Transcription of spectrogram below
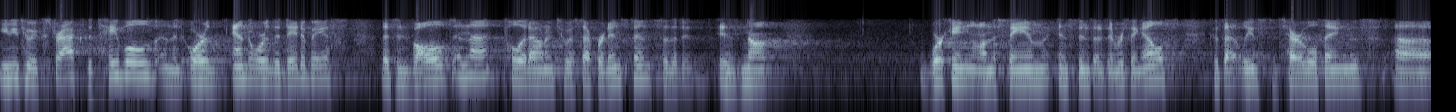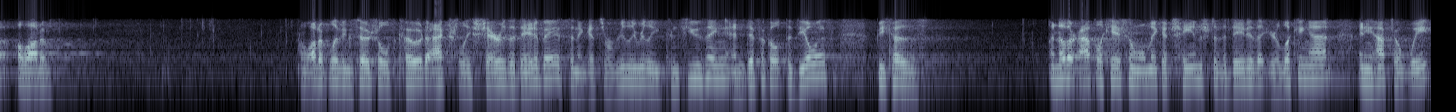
you need to extract the tables and, the, or, and or the database that's involved in that, pull it out into a separate instance so that it is not working on the same instance as everything else, because that leads to terrible things. Uh, a lot of a lot of Living Social's code actually shares a database, and it gets really, really confusing and difficult to deal with because another application will make a change to the data that you're looking at, and you have to wait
